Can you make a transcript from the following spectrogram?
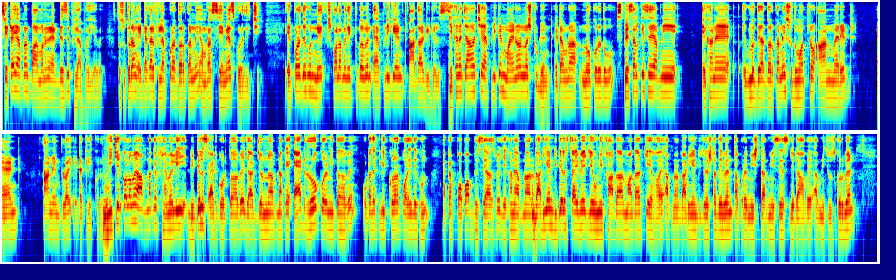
সেটাই আপনার পারমানেন্ট অ্যাড্রেসে ফিল হয়ে যাবে। তো সুতরাং এটাকে আর ফিল করার দরকার নেই, আমরা সেম অ্যাজ করে দিচ্ছি। এরপরে দেখুন নেক্সট কলামে দেখতে পাবেন অ্যাপ্লিকেন্ট আদার ডিটেলস যেখানে চাওয়া হচ্ছে অ্যাপ্লিকেন্ট মাইনর না স্টুডেন্ট এটা আমরা নো করে দেবো। স্পেশাল কেসে আপনি এখানে এগুলো দেওয়ার দরকার নেই, শুধুমাত্র আনম্যারিড অ্যান্ড আনএমপ্লয় এটা ক্লিক করুন নিচের কলমে আপনাকে ফ্যামিলি ডিটেলস অ্যাড করতে হবে যার জন্য আপনাকে অ্যাড রো করে নিতে হবে। ওটাতে ক্লিক করার পরেই দেখুন একটা পপ আপ ভেসে আসবে যেখানে আপনার গার্ডিয়ান ডিটেলস চাইবে যে উনি ফাদার মাদার কে হয়। আপনার গার্ডিয়ান ডিটেলসটা দেবেন তারপরে মিস্টার মিসেস যেটা হবে আপনি চুজ করবেন।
